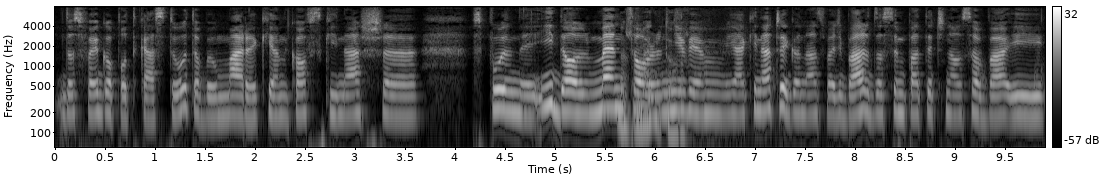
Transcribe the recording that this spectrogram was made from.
do swojego podcastu. To był Marek Jankowski, nasz e, wspólny idol, mentor, mentor, nie wiem jak inaczej go nazwać, bardzo sympatyczna osoba i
